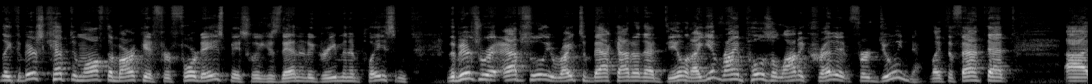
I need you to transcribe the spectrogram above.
like the Bears kept him off the market for four days basically because they had an agreement in place and the Bears were absolutely right to back out of that deal. And I give Ryan Poles a lot of credit for doing that. Like the fact that uh,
